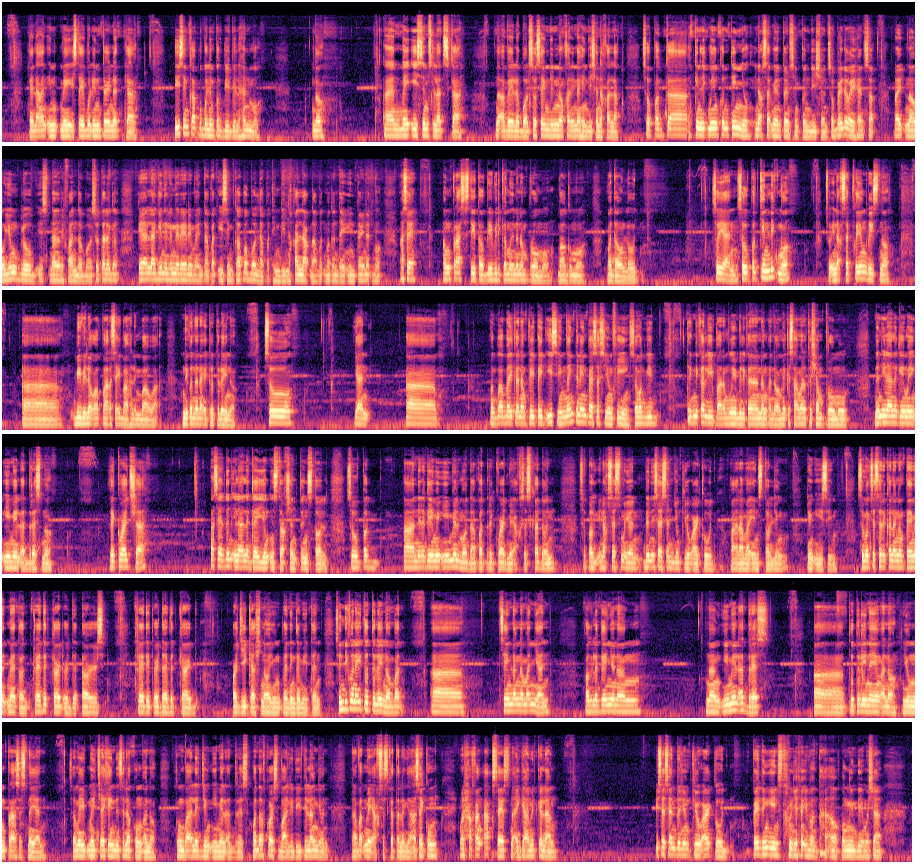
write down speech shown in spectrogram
Kailangan in, may stable internet ka. eSIM capable yung pagbibilhan mo. No? And may eSIM slots ka na available. So, same din ng kanina, hindi siya nakalock. So, pagka kinlik mo yung continue, in-accept mo yung terms and conditions. So, by the way, heads up, right now, yung Globe is non-refundable. So, talagang, kaya lagi nilang nire-remind, dapat eSIM capable, dapat hindi nakalock, dapat maganda yung internet mo. Kasi, ang process dito, bibili ka muna ng promo bago mo ma-download. So, yan. So, pag kinlik mo, so, in-accept ko yung risk, no? ah bibili ako para sa iba. Halimbawa hindi ko na lang itutuloy no? So yan. Ah magbabay ka ng prepaid eSIM 99 pesos yung fee. So mag technically parang bumibili ka na ng ano may kasama na to siyang promo. Then ilalagay mo yung email address no? Required siya kasi doon ilalagay yung instruction to install so pag ah, nilagay mo yung email mo dapat required may access ka doon So pag in-access mo 'yon, then isa-send yung QR code para ma-install yung yung eSIM. So magsaselect ka lang ng payment method, credit card or de- or credit or debit card or GCash no yung pwedeng gamitin. So hindi ko na itutuloy no but ah same lang naman 'yan. Paglagay nyo ng ng email address, ah tutuloy na yung ano, yung process na 'yan. So may may checking din sila kung ano, kung valid yung email address. But of course, validity lang 'yon. Dapat may access ka talaga. Kasi kung wala kang access na igamit ka lang, isa-send doon yung QR code, pwedeng i-install yun ng ibang tao kung hindi mo siya,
